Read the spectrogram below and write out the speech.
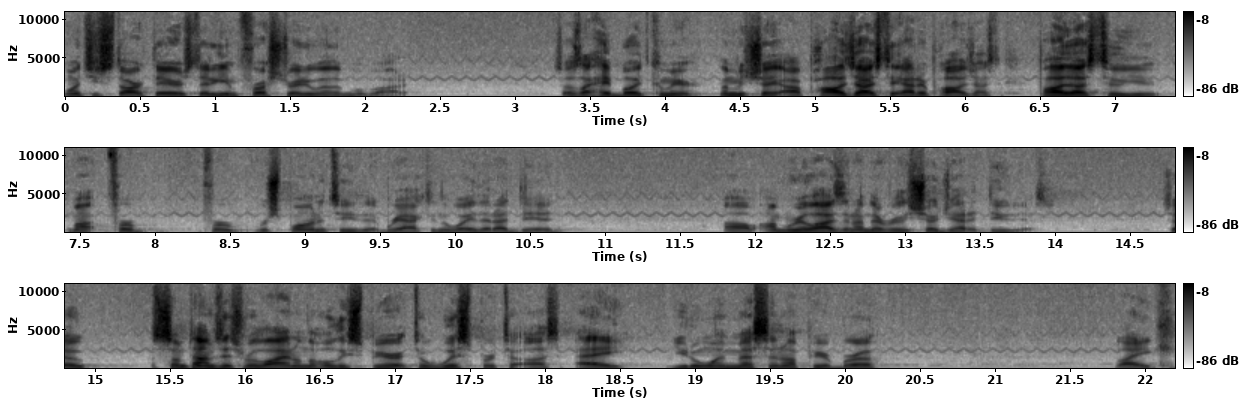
Once you start there, instead of getting frustrated with him about it, So I was like, hey, bud, come here. Let me show you. I apologize to you. I apologize. Apologize to you my, for, for responding to you, that, reacting the way that I did. Uh, I'm realizing I've never really showed you how to do this. So sometimes it's relying on the Holy Spirit to whisper to us, hey, you don't want messing up here, bro. Like,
